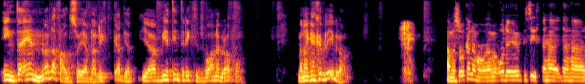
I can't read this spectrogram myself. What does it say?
inte ännu i alla fall så jävla lyckad. Jag, jag, vet inte riktigt vad han är bra på. Men han kanske blir bra. Ja, men så kan det vara. Och det är precis det här, det här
